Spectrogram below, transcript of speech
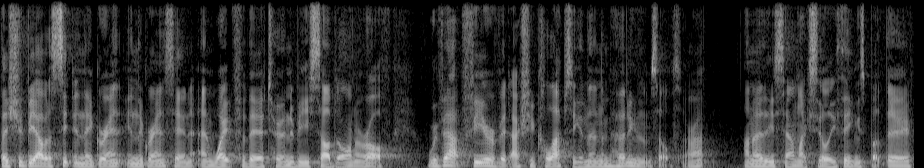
They should be able to sit in, their grand, in the grandstand and wait for their turn to be subbed on or off without fear of it actually collapsing and then them hurting themselves, all right? I know these sound like silly things, but they're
